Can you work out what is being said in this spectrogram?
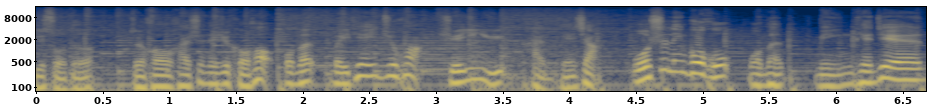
语所得。最后，还是那句口号：我们每天一句话，学英语看天下。我是林伯虎，我们明天见。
